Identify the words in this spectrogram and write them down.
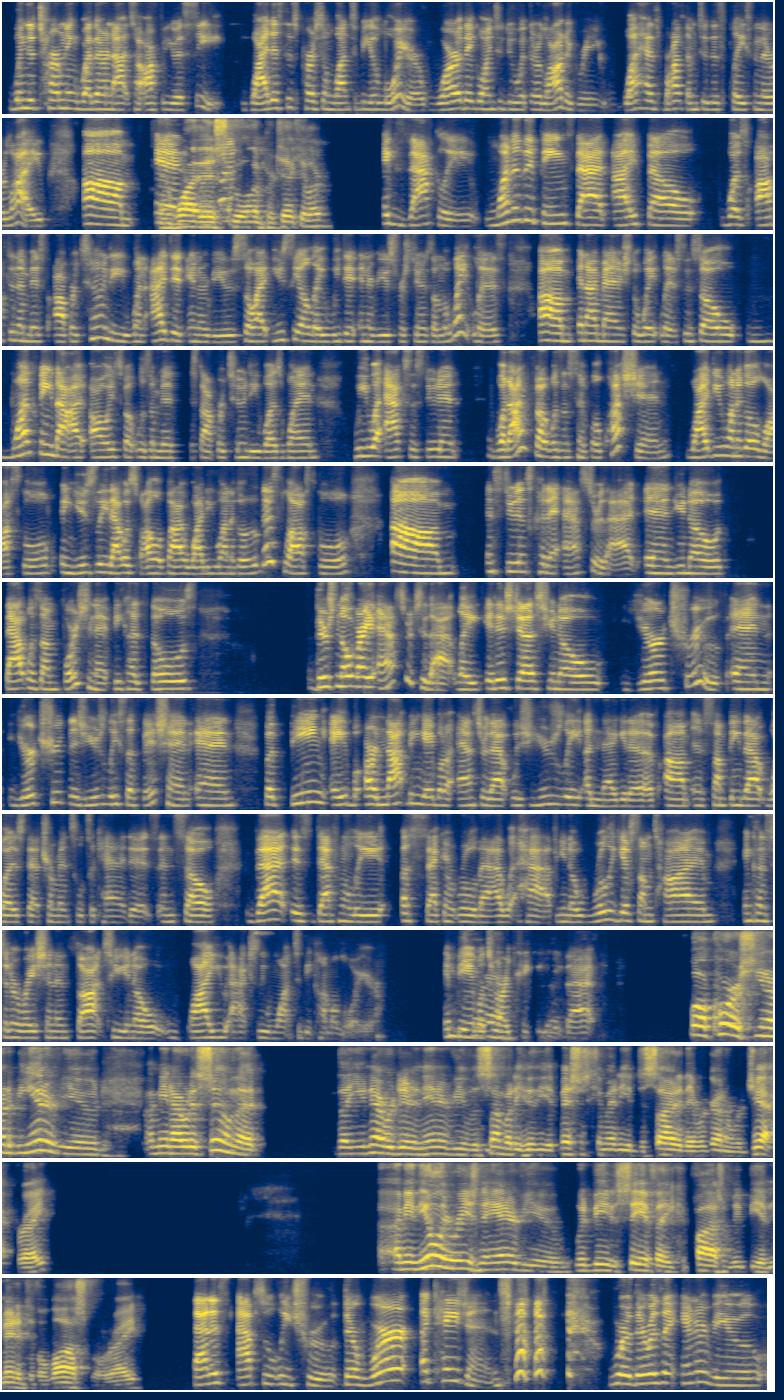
when determining whether or not to offer you a seat why does this person want to be a lawyer? What are they going to do with their law degree? What has brought them to this place in their life? Um, and, and why this school in particular? Exactly. One of the things that i felt was often a missed opportunity when I did interviews. So at UCLA, we did interviews for students on the wait list, um, and I managed the wait list. And so one thing that I always felt was a missed opportunity was when we would ask a student, what I felt was a simple question why do you want to go to law school? And usually that was followed by why do you want to go to this law school? Um, and students couldn't answer that. And, you know, that was unfortunate because those, there's no right answer to that. Like it is just, you know, your truth and your truth is usually sufficient and but being able or not being able to answer that was usually a negative um, and something that was detrimental to candidates and so that is definitely a second rule that i would have you know really give some time and consideration and thought to you know why you actually want to become a lawyer and be able yeah. to articulate that well of course you know to be interviewed i mean i would assume that that you never did an interview with somebody who the admissions committee had decided they were going to reject, right? I mean, the only reason to interview would be to see if they could possibly be admitted to the law school, right? That is absolutely true. There were occasions where there was an interview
